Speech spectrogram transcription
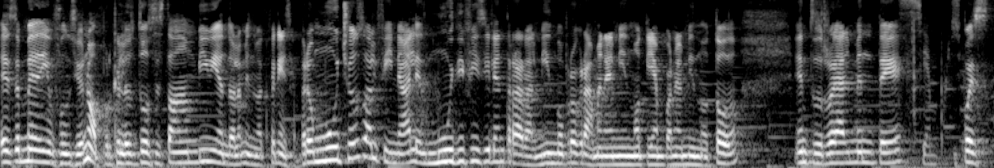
ese medio funcionó porque los dos estaban viviendo la misma experiencia. Pero muchos al final es muy difícil entrar al mismo programa en el mismo tiempo, en el mismo todo. Entonces, realmente, 100%. pues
